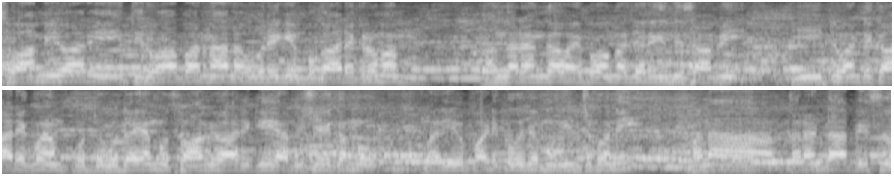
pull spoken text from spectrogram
స్వామివారి తిరువాభరణాల ఊరేగింపు కార్యక్రమం అంగరంగ వైభవంగా జరిగింది స్వామి. ఇటువంటి కార్యక్రమం పొద్దు ఉదయం స్వామివారికి అభిషేకము మరియు పడిపూజ ముగించుకొని మన కరెంట్ ఆఫీసు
